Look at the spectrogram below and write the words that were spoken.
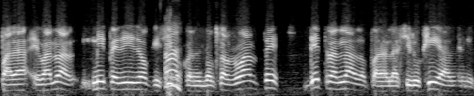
para evaluar mi pedido que hicimos Ah. con el doctor Ruarte de traslado para la cirugía del-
